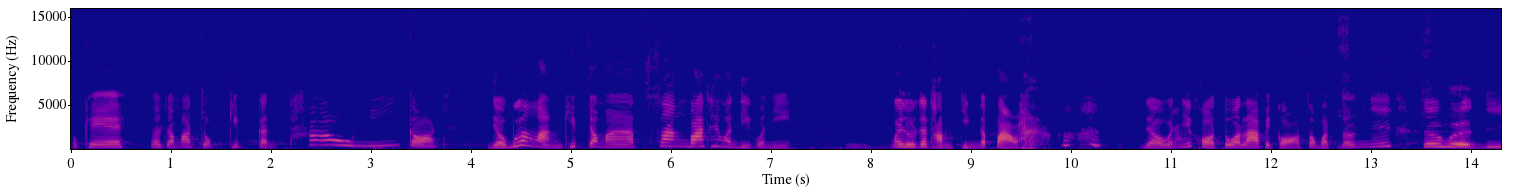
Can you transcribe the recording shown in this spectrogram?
โอเค เราจะมาจบคลิปกันเท่านี้ก่อน เดี๋ยวเบื้องหลังคลิปจะมาสร้างบ้านให้มันดีกว่านี้ ไม่รู้จะทำจริงหรือเปล่า เดี๋ยววันนี้ขอตัวลาไปก่อน สวัสดีสวัสดี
